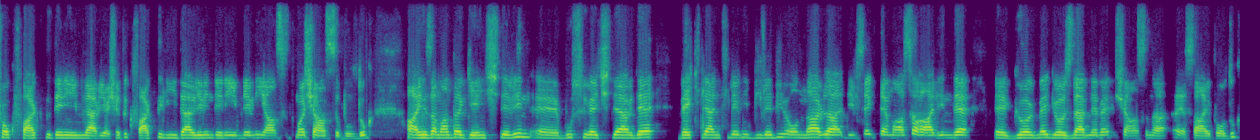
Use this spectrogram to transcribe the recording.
çok farklı deneyimler yaşadık. Farklı liderlerin deneyimlerini yansıtma şansı bulduk. Aynı zamanda gençlerin e, bu süreçlerde beklentilerini birebir onlarla dirsek teması halinde e, görme, gözlemleme şansına e, sahip olduk.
